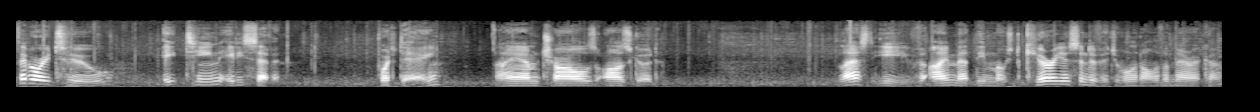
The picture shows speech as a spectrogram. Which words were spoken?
February 2, 1887. For today, I am Charles Osgood. Last eve, I met the most curious individual in all of America.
